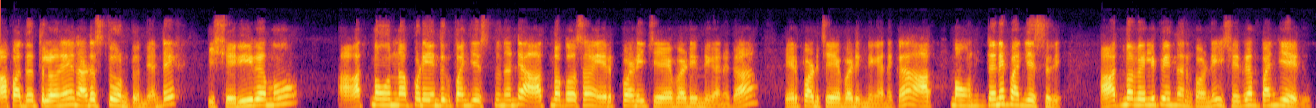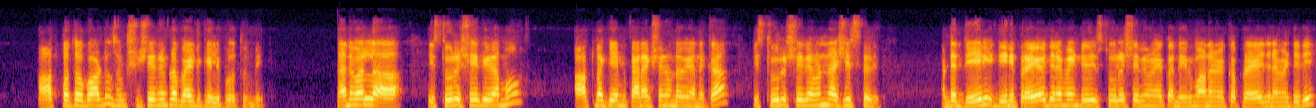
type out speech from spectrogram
ఆ పద్ధతిలోనే నడుస్తూ ఉంటుంది. అంటే ఈ శరీరము ఆత్మ ఉన్నప్పుడు ఎందుకు పనిచేస్తుంది అంటే ఆత్మ కోసం ఏర్పడి చేయబడింది కనుక ఏర్పాటు చేయబడింది కనుక ఆత్మ ఉంటేనే పనిచేస్తుంది. ఆత్మ వెళ్ళిపోయింది అనుకోండి ఈ శరీరం పనిచేయదు ఆత్మతో పాటు సూక్ష్మ శరీరం కూడా బయటకు వెళ్ళిపోతుంది. దానివల్ల ఈ స్థూల శరీరము ఆత్మకి ఏం కనెక్షన్ ఉండదు కనుక ఈ స్థూల శరీరం నశిస్తుంది. అంటే దేని దీని ప్రయోజనం ఏంటిది? స్థూల శరీరం యొక్క నిర్మాణం యొక్క ప్రయోజనం ఏంటిది?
